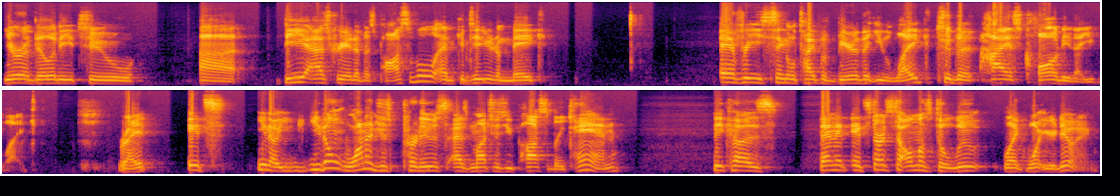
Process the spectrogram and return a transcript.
your ability to uh, be as creative as possible and continue to make every single type of beer that you like to the highest quality that you like. Right? It's you know, you, don't want to just produce as much as you possibly can because then it, it starts to almost dilute like what you're doing.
